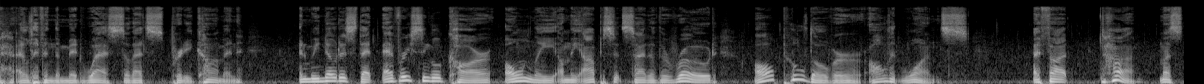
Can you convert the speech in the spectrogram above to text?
I live in the Midwest, so that's pretty common. And we noticed that every single car only on the opposite side of the road all pulled over all at once. I thought, huh, must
